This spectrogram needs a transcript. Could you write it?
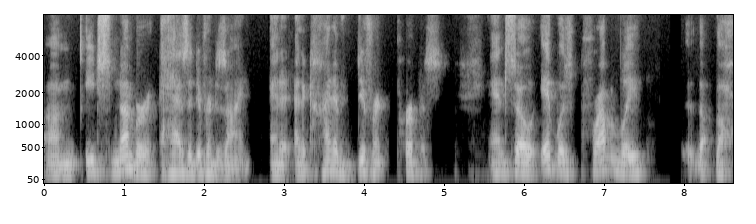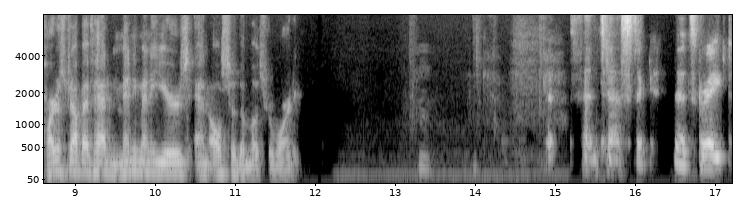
Um, each number has a different design and a, and a kind of different purpose, and so it was probably the, the hardest job I've had in many many years, and also the most rewarding. Hmm. Fantastic. That's great.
